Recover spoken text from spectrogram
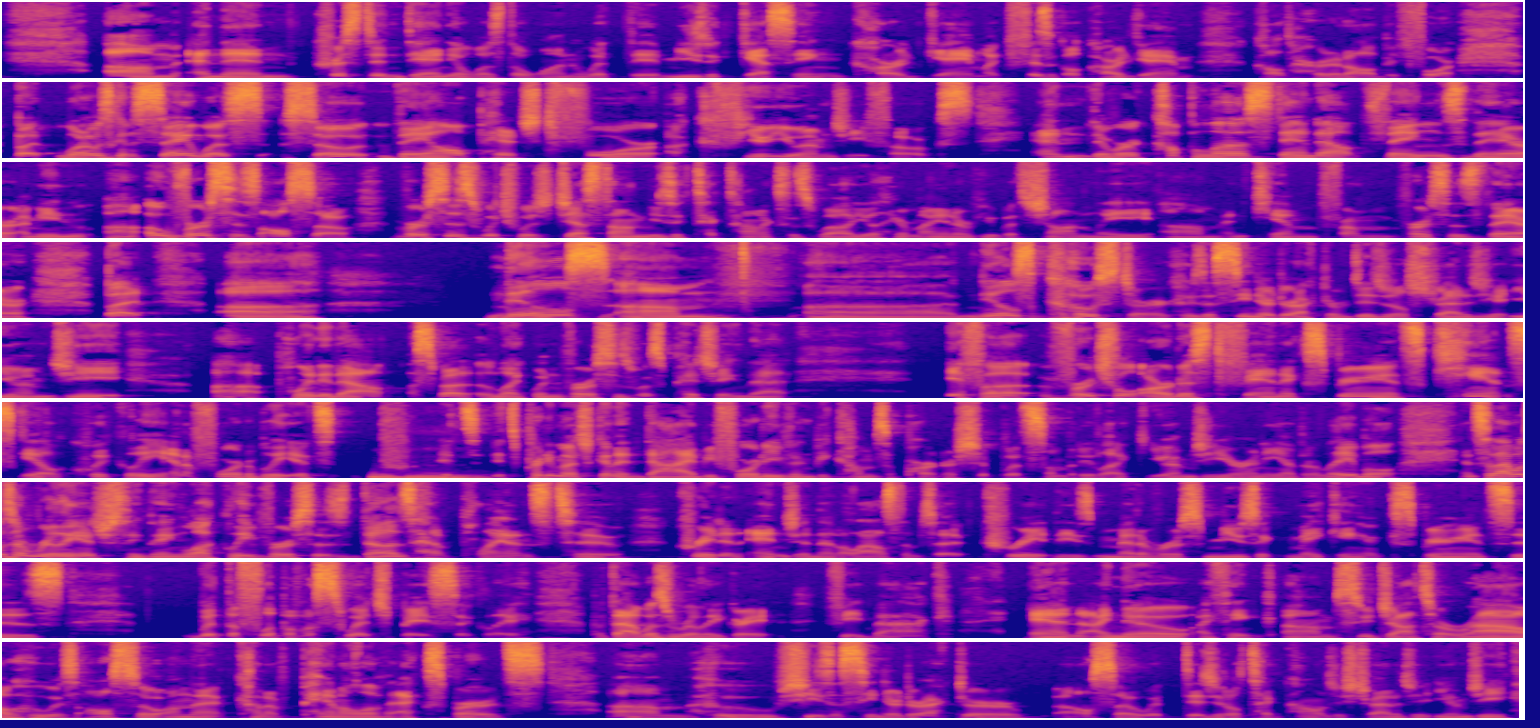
um, and then kristen daniel was the one with the music guessing card game like physical card game called heard it all before but what i was going to say was so they all pitched for a few umg folks and there were a couple of standout things there. I mean, uh, oh, Versus also Versus, which was just on Music Tectonics as well. You'll hear my interview with Sean Lee um, and Kim from Versus there, but. Uh, Nils um, uh, Nils Koester, who's a senior director of digital strategy at UMG, uh, pointed out, like when Versus was pitching, that if a virtual artist fan experience can't scale quickly and affordably, it's mm-hmm. it's it's pretty much going to die before it even becomes a partnership with somebody like UMG or any other label. And so that was a really interesting thing. Luckily, Versus does have plans to create an engine that allows them to create these metaverse music making experiences with the flip of a switch, basically. But that was really great feedback. And I know, I think um, Sujata Rao, who is also on that kind of panel of experts, um, who she's a senior director also with digital technology strategy at UMG,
